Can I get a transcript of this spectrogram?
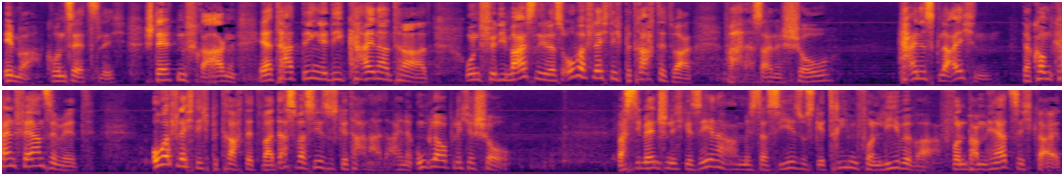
Immer, grundsätzlich. Stellten Fragen. Er tat Dinge, die keiner tat. Und für die meisten, die das oberflächlich betrachtet waren, war das eine Show keinesgleichen. Da kommt kein Fernsehen mit. Oberflächlich betrachtet war das, was Jesus getan hat, eine unglaubliche Show. Was die Menschen nicht gesehen haben, ist, dass Jesus getrieben von Liebe war, von Barmherzigkeit.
